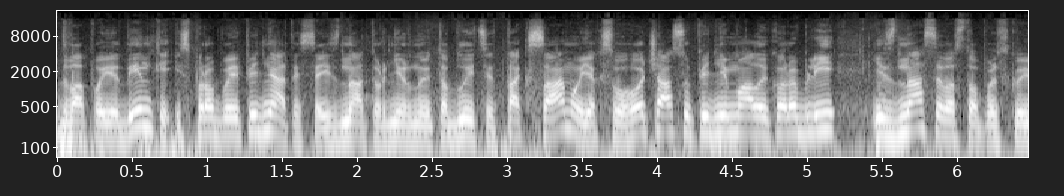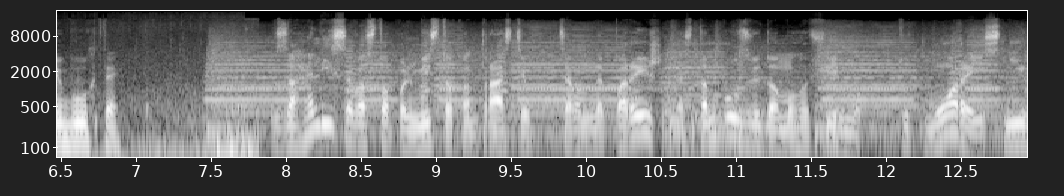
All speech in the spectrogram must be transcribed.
два поєдинки і спробує піднятися із дна турнірної таблиці так само, як свого часу піднімали кораблі із дна Севастопольської бухти. Взагалі Севастополь місто контрастів. Це вам не Париж і не Стамбул з відомого фільму. Тут море і сніг,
